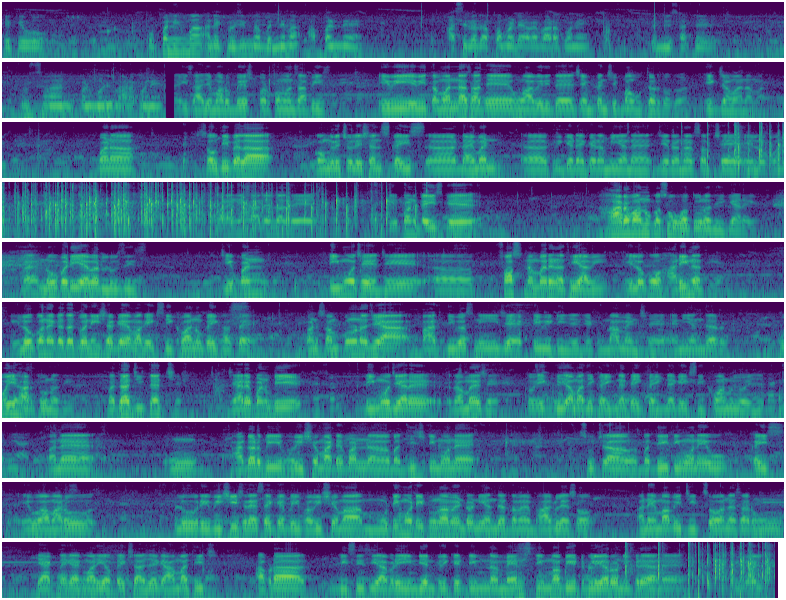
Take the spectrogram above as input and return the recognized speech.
કે તેઓ ઓપનિંગમાં અને ક્લોઝિંગમાં બંનેમાં આપણને આશીર્વાદ આપવા માટે આવે બાળકોને, તેમની સાથે પ્રોત્સાહન પણ મળ્યું બાળકોને. આજે મારું બેસ્ટ પરફોર્મન્સ આપીશ. એવી એવી તમન્ના સાથે હું આવી રીતે ચેમ્પિયનશિપમાં ઉતરતો હતો, એક જમાનામાં. પણ સૌથી પહેલાં કોંગ્રેચ્યુલેશન્સ કહીશ ડાયમંડ ક્રિકેટ એકેડમી અને જે રનર્સ છે એ લોકોને. પણ એની સાથે સાથે એ પણ કહીશ કે હારવાનું કશું હોતું નથી ક્યારેય. નો બડી એવર લૂઝીસ જે પણ ટીમો છે, જે ફર્સ્ટ નંબરે નથી આવી, એ લોકો હારી નથી એ લોકોને કદાચ બની શકે એમાં કંઈક શીખવાનું કંઈક હશે, પણ સંપૂર્ણ જે આ પાંચ દિવસની જે એક્ટિવિટી છે, જે ટુર્નામેન્ટ છે, એની અંદર કોઈ હારતું નથી. બધા જીતે જ છે. જ્યારે પણ બે ટીમો જ્યારે રમે છે, તો એકબીજામાંથી કંઈક ને કંઈક કંઈક ને કંઈક શીખવાનું જ હોય છે. અને હું આગળ બી ભવિષ્ય માટે પણ બધી જ ટીમોને સૂચના, બધી ટીમોને એવું કહીશ, એવું અમારું પેલું વિશિષ રહેશે કે ભાઈ ભવિષ્યમાં મોટી મોટી ટુર્નામેન્ટોની અંદર તમે ભાગ લેશો અને એમાં બી જીતશો. અને સર, હું ક્યાંક ને ક્યાંક મારી અપેક્ષા છે કે આમાંથી જ આપણા બીસીસી આપણી ઇન્ડિયન ક્રિકેટ ટીમના મેન્સ ટીમમાં બી પ્લેયરો નીકળે અને ફિમેલ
